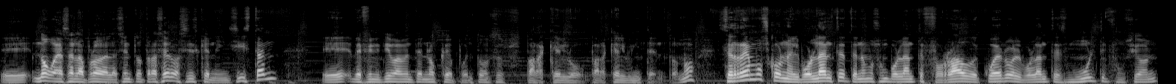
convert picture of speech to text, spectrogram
Eh, no voy a hacer la prueba del asiento trasero, así es que me insistan. Eh, definitivamente no quepo, entonces ¿para qué, lo, ¿para qué lo intento? ¿no? Cerremos con el volante, tenemos un volante forrado de cuero, el volante es multifunción,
